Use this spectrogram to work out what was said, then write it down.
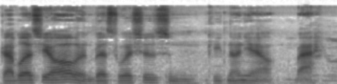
God bless you all and best wishes and Keith Noneya out. Bye.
